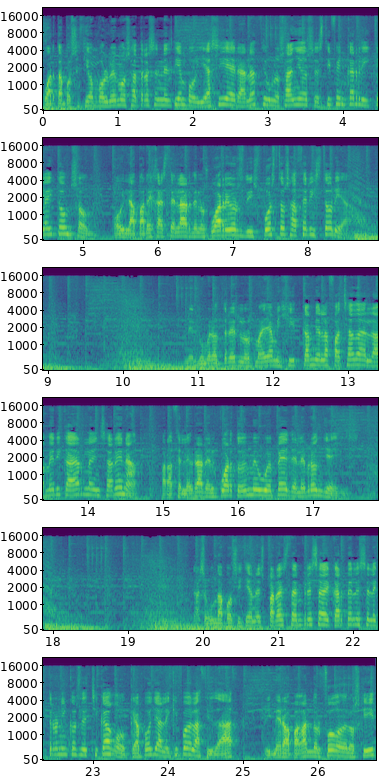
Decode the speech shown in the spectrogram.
Cuarta posición volvemos atrás en el tiempo y así eran hace unos años Stephen Curry y Clay Thompson. Hoy la pareja estelar de los Warriors dispuestos a hacer historia. En el número 3 los Miami Heat cambian la fachada de la America Airlines Arena para celebrar el cuarto MVP de LeBron James. La segunda posición es para esta empresa de carteles electrónicos de Chicago que apoya al equipo de la ciudad, primero apagando el fuego de los Heat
